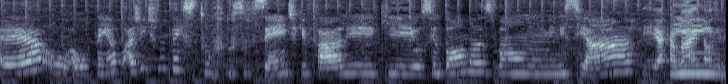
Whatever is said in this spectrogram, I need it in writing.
é o, o tempo. A gente não tem estudo suficiente que fale que os sintomas vão iniciar e acabar em então,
